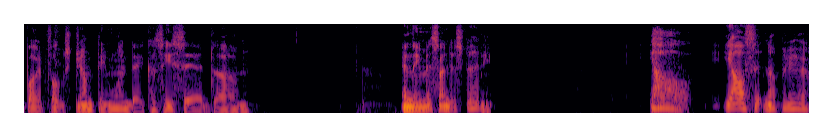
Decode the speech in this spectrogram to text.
boy, folks jumped him one day because he said, um, and they misunderstood him. Y'all, y'all sitting up here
